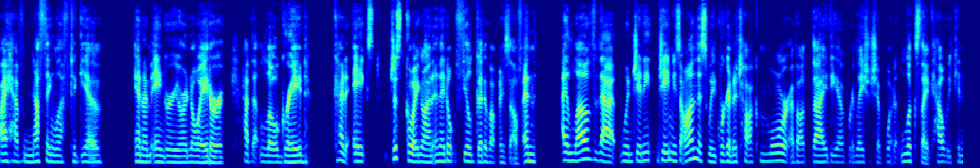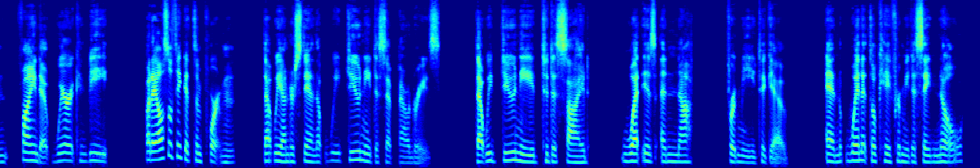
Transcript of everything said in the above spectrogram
I have nothing left to give and I'm angry or annoyed or have that low grade kind of aches just going on and I don't feel good about myself. And I love that when Jenny, Jamie's on this week, we're going to talk more about the idea of relationship, what it looks like, how we can find it, where it can be. But I also think it's important that we understand that we do need to set boundaries, that we do need to decide what is enough for me to give and when it's okay for me to say no.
